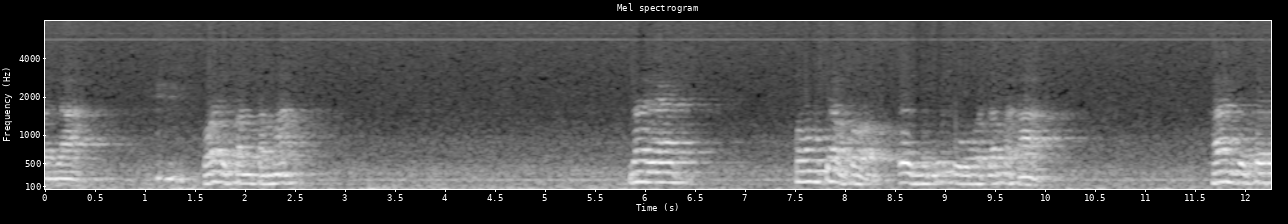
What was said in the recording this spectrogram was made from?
ปัญญาเพราะได้ฟังธรรมะได้แล้วพระองค์เจ้าก็เอ้ยมีที่ตัวสัมมาทาท่านจะเป็น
